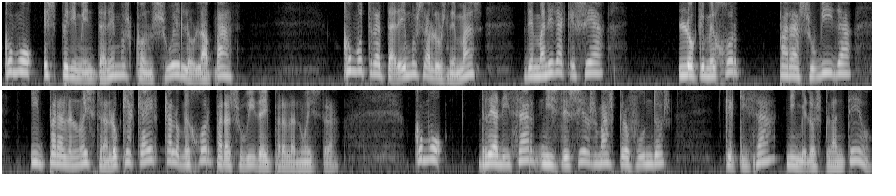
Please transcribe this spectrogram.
¿Cómo experimentaremos consuelo, la paz? ¿Cómo trataremos a los demás de manera que sea lo que mejor para su vida y para la nuestra, lo que acaezca lo mejor para su vida y para la nuestra? ¿Cómo realizar mis deseos más profundos que quizá ni me los planteo?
